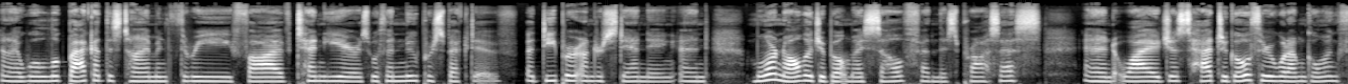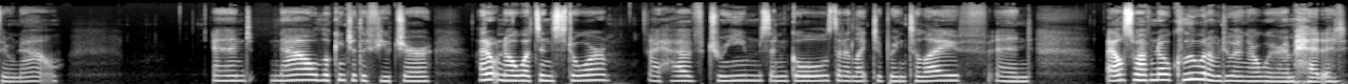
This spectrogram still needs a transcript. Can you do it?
And I will look back at this time in three, five, ten years with a new perspective, a deeper understanding, and more knowledge about myself and this process and why I just had to go through what I'm going through now. And now, looking to the future, I don't know what's in store. I have dreams and goals that I'd like to bring to life, and I also have no clue what I'm doing or where I'm headed,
